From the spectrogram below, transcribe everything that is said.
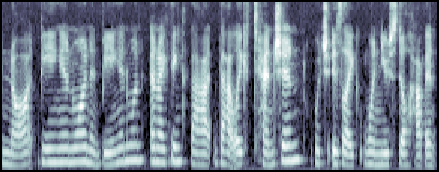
not being in one and being in one. And I think that that like tension, which is like when you still haven't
